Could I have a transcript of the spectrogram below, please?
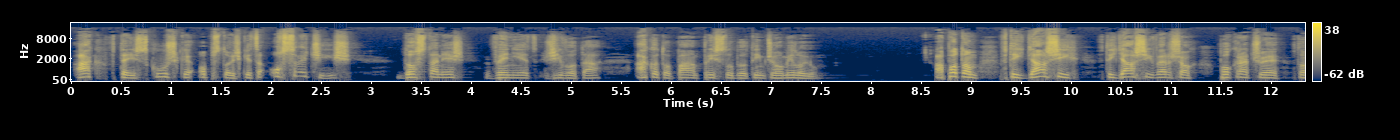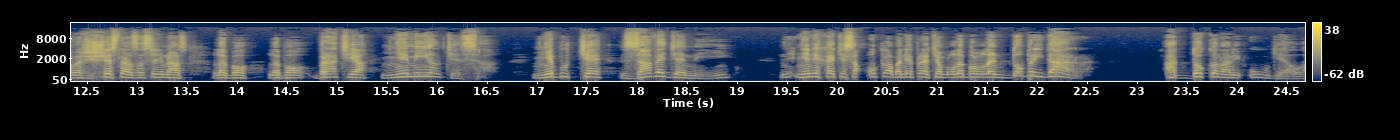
ak v tej skúške obstojíš, keď sa osvedčíš, dostaneš veniec života, ako to pán prislúbil tým, čo ho milujú. A potom v tých ďalších, v tých ďalších veršoch pokračuje v tom verši 16 a 17, lebo, lebo bratia, nemýlte sa, nebuďte zavedení Nenechajte sa oklamať nepriateľom, lebo len dobrý dar a dokonalý údel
